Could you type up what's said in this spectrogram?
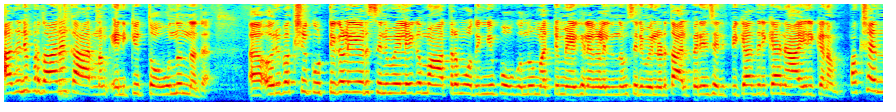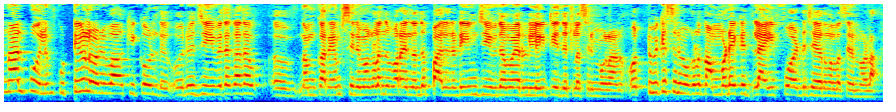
അതിന് പ്രധാന കാരണം എനിക്ക് തോന്നുന്നത് ഒരുപക്ഷെ കുട്ടികൾ ഈ ഒരു സിനിമയിലേക്ക് മാത്രം ഒതുങ്ങി പോകുന്നു മറ്റു മേഖലകളിൽ നിന്നും സിനിമയിലൂടെ താല്പര്യം ജനിപ്പിക്കാതിരിക്കാനായിരിക്കണം. പക്ഷെ എന്നാൽ പോലും കുട്ടികൾ ഒഴിവാക്കിക്കൊണ്ട് ഒരു ജീവിതകഥ നമുക്കറിയാം സിനിമകൾ എന്ന് പറയുന്നത് പലരുടെയും ജീവിതമായി റിലേറ്റ് ചെയ്തിട്ടുള്ള സിനിമകളാണ്. ഒട്ടുമിക്ക സിനിമകൾ നമ്മുടെയൊക്കെ ലൈഫുമായിട്ട് ചേർന്നുള്ള സിനിമകളാണ്.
